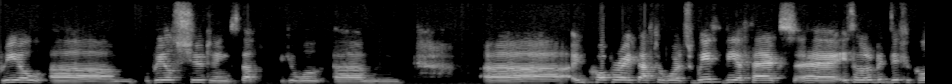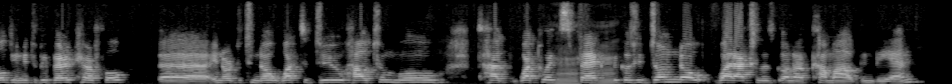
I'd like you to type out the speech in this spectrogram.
real um, real shootings that you will um, uh, incorporate afterwards with VFX, uh, it's a little bit difficult. You need to be very careful uh, in order to know what to do, how to move, how, what to expect, mm-hmm. because you don't know what actually is going to come out in the end.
